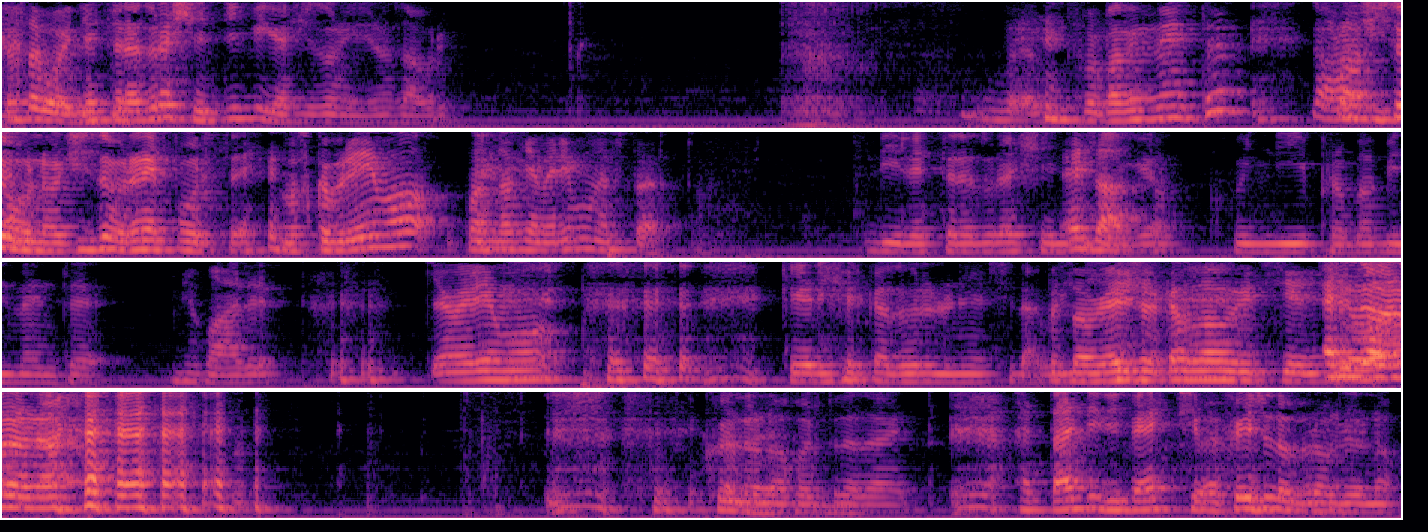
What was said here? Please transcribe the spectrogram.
cosa vuoi dire? Letteratura scientifica ci sono i dinosauri. Beh, Probabilmente. No, no, ci sono, ci sono, non è forse. Lo scopriremo quando chiameremo un esperto. Di letteratura scientifica. Esatto. Quindi probabilmente mio padre. Chiameremo. che è ricercatore all'università. Pensavo che hai ricercato la polizia. Eh, no, no, no. quello Vabbè. no, fortunatamente. Ha tanti difetti, ma quello proprio no.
